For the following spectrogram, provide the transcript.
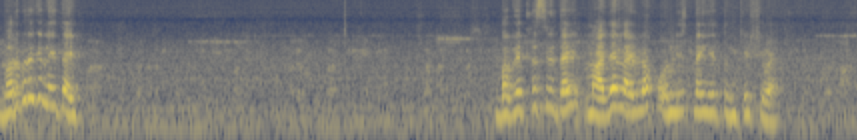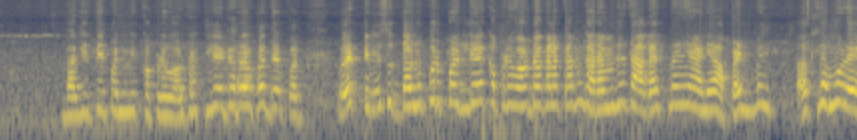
बरोबर आहे की नाही ताई? बघितलं श्री ताई माझ्या लाईव्हला कोणीच नाही आहे तुमच्याशिवाय बघिते पण मी कपडे वाव टाकले घरामध्ये पण. मला टी व्ही सुद्धा नुपर पडली आहे कपडे वाव टाकायला कारण घरामध्ये जागाच नाही आणि अपार्टमेंट असल्यामुळे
